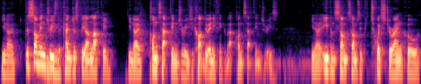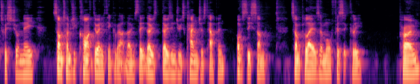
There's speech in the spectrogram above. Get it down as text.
you know, there's some injuries mm-hmm. that can just be unlucky. You know, contact injuries. You can't do anything about contact injuries. You know, even sometimes if you twist your ankle or twist your knee, sometimes you can't do anything about those. They, those those injuries can just happen. Obviously, some some players are more physically prone,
